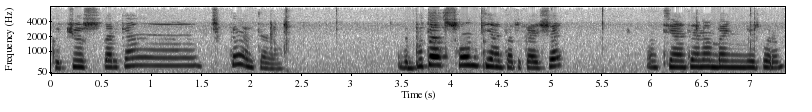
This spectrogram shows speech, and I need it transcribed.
kaçıyoruz derken çıktı mı bir tane? Bu da son TNT arkadaşlar. TNT hemen ben yaparım.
